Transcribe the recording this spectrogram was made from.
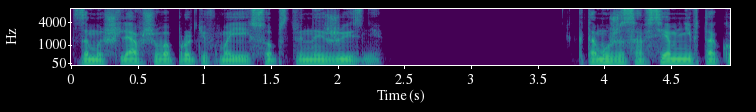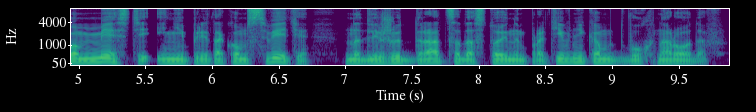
замышлявшего против моей собственной жизни. К тому же совсем не в таком месте и не при таком свете надлежит драться достойным противникам двух народов.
